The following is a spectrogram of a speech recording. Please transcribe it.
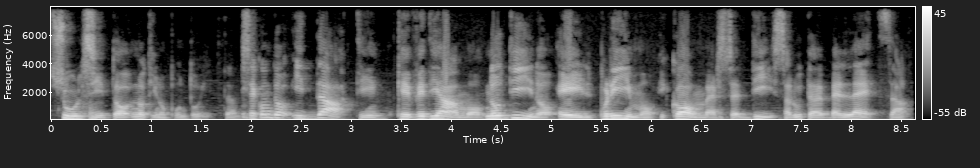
sul sito notino.it. Secondo i dati che vediamo, Notino è il primo e-commerce di salute e bellezza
